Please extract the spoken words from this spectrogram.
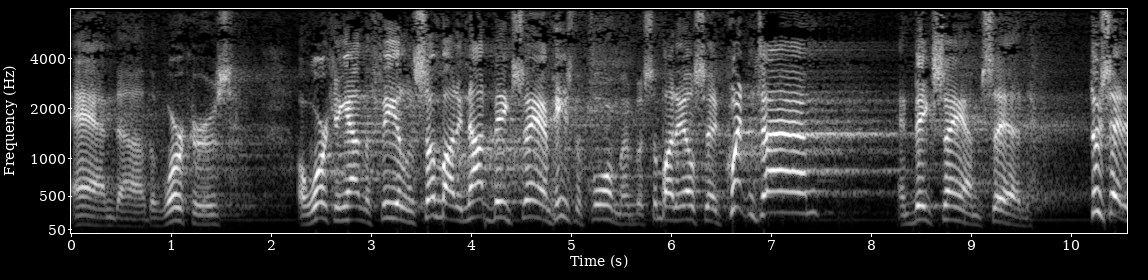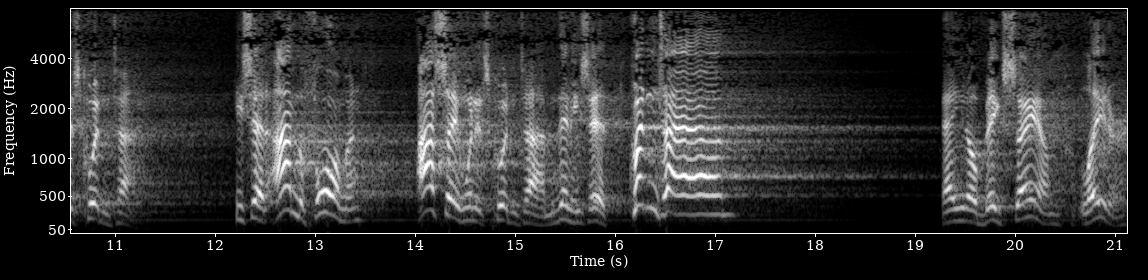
and uh, the workers are working out in the field, and somebody, not Big Sam, he's the foreman, but somebody else said, quitting time. And Big Sam said, Who said it's quitting time? He said, I'm the foreman. I say when it's quitting time. And then he said, Quitting time. Now, you know, Big Sam later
